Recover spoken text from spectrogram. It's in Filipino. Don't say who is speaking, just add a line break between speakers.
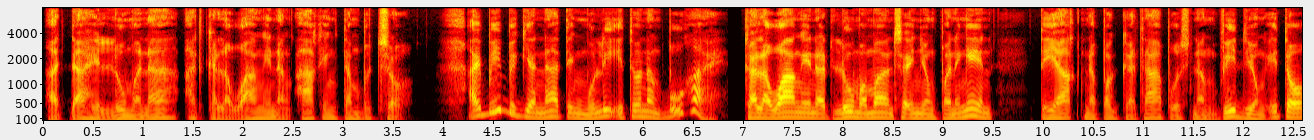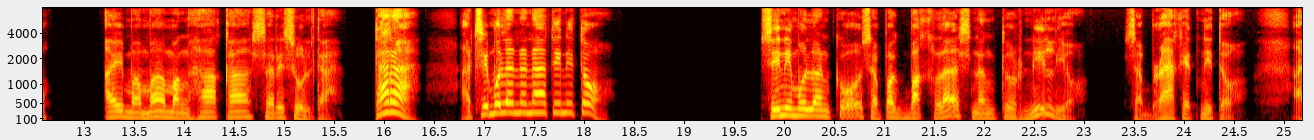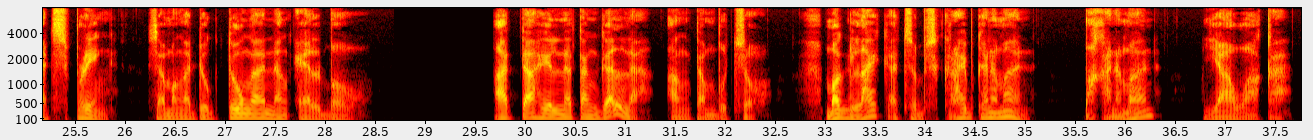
At dahil luma na at kalawangin ang aking tambutso, ay bibigyan nating muli ito ng buhay. Kalawangin at luma man sa inyong paningin, tiyak na pagkatapos ng videong ito ay mamamangha ka sa resulta. Tara! At simulan na natin ito! Sinimulan ko sa pagbaklas ng tornilyo sa bracket nito at spring sa mga dugtungan ng elbow. At dahil natanggal na ang tambutso, mag-like at subscribe ka naman. Baka naman, yawa ka.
